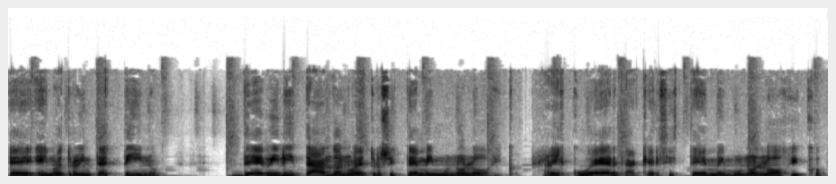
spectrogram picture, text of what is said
eh, en nuestro intestino, debilitando nuestro sistema inmunológico. Recuerda que el sistema inmunológico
